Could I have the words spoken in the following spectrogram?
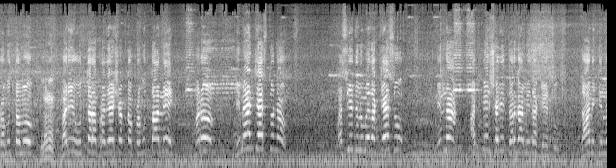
ప్రభుత్వము మరియు ఉత్తరప్రదేశ్ యొక్క ప్రభుత్వాన్ని మనం డిమాండ్ చేస్తున్నాం. మసీదుల మీద కేసు నిన్న అజ్మీర్ షరీఫ్ దర్గా మీద కేసు. దాని కింద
